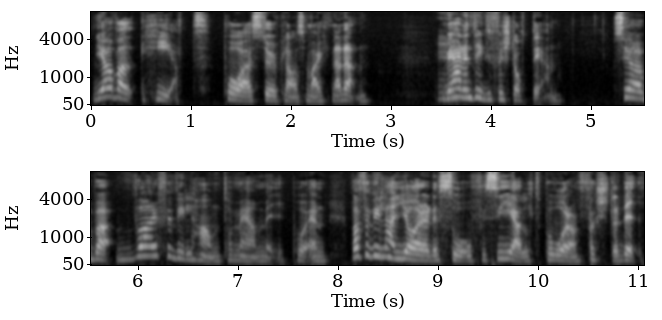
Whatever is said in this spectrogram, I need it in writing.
Jag var het på Stureplansmarknaden. Men jag hade inte riktigt förstått det än. Så jag bara, varför vill han ta med mig på en, varför vill han göra det så officiellt på våran första dejt?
